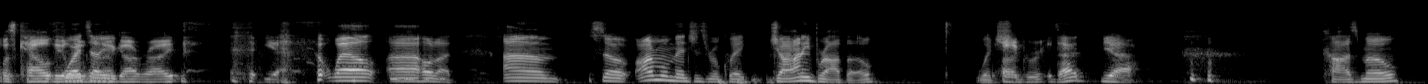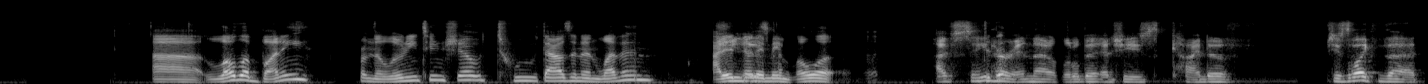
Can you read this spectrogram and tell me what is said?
Was Cal the Before I only tell one I got right? yeah. Well, uh, hold on. Um, so honorable mentions real quick. Johnny Bravo, which I Agree. That yeah. Cosmo. Uh, Lola Bunny from the Looney Tunes show 2011. I didn't She know they made Lola. I've seen Did they- her in that a little bit, and she's kind of she's like that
